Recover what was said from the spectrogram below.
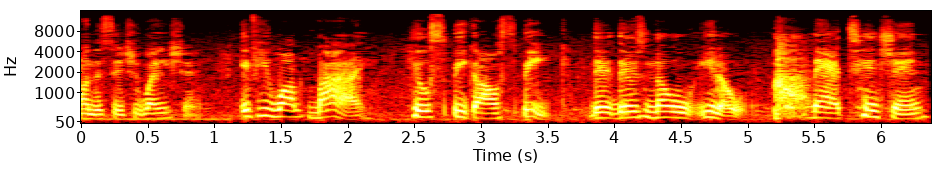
on the situation. If he walked by, he'll speak, I'll speak. There, there's no, you know, mad tension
